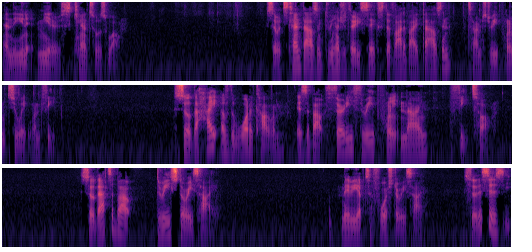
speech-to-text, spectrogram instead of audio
and the unit meters cancel as well. So it's 10,336 divided by 1,000 times 3.281 feet. So the height of the water column is about 33.9 feet tall. So that's about three stories high, maybe up to four stories high. So this is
